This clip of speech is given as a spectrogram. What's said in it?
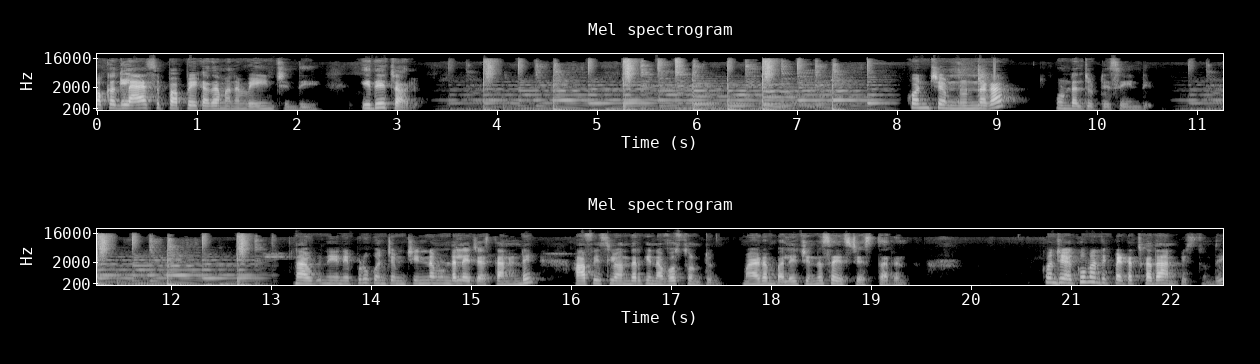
ఒక గ్లాస్ పప్పే కదా మనం వేయించింది ఇదే చాలు. కొంచెం నున్నగా ఉండలు చుట్టేసేయండి. నాకు నేను ఎప్పుడు కొంచెం చిన్న ఉండలే చేస్తానండి. ఆఫీస్లో అందరికీ నవ్వొస్తుంటుంది. మేడం భలే చిన్న సైజ్ చేస్తారని. కొంచెం ఎక్కువ మందికి పెట్టచ్చు కదా అనిపిస్తుంది.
